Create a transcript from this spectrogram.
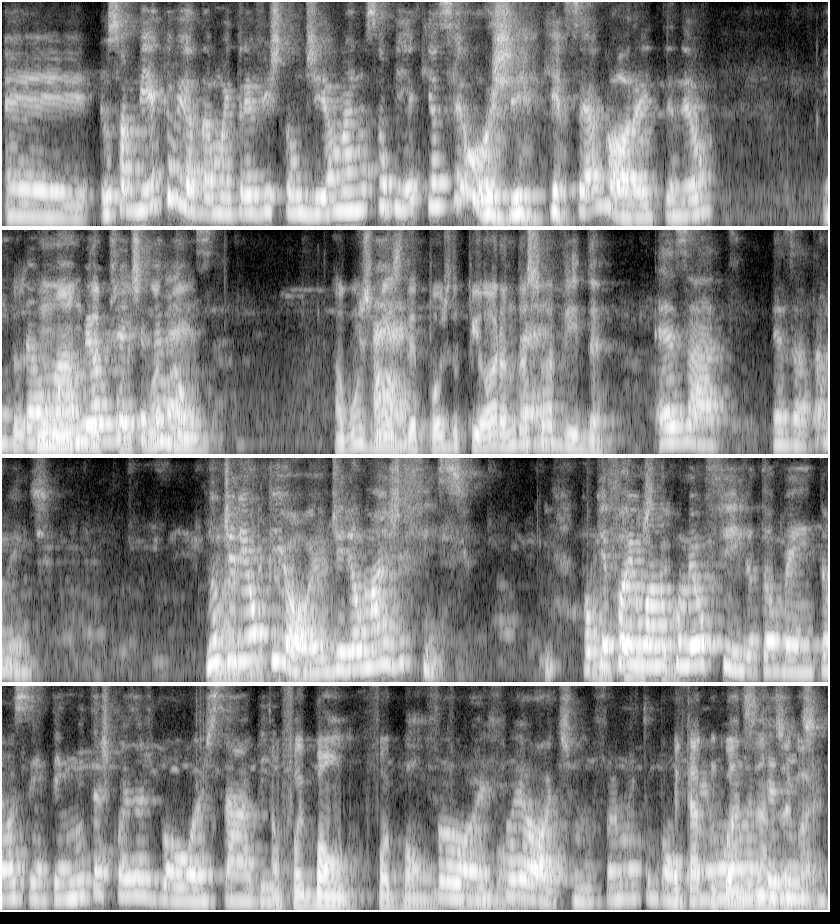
é, eu sabia que eu ia dar uma entrevista um dia, mas não sabia que ia ser hoje, que ia ser agora, entendeu? Então, um ano meu depois, objetivo um é esse. Alguns meses é, depois do pior ano da é, sua vida. Exato, exatamente. Não diria o pior, eu diria o mais difícil. Porque foi o ano com meu filho também. Então, assim, tem muitas coisas boas, sabe? Então, foi bom, foi bom. Foi, foi, bom. foi ótimo, foi muito bom. Ele está com um quantos anos agora?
